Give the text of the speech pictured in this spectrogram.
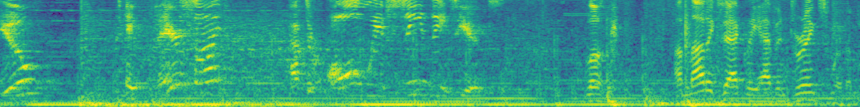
You take their side after all we've seen these years. Look, I'm not exactly having drinks with them,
